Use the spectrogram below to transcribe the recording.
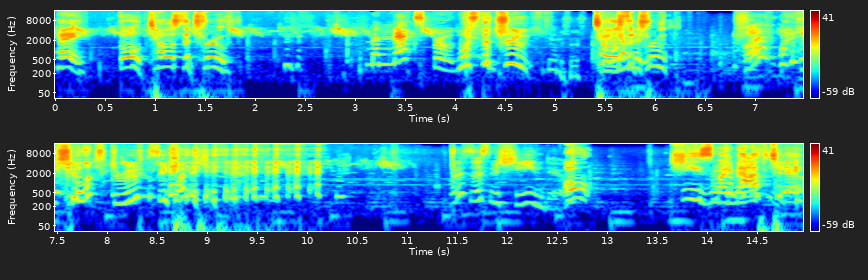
Hey, Gold, tell us the truth. My neck's broke. What's the truth? Tell Wait, us have the truth. What? Why do you? She looks druzy. What is she? What does this machine do? Oh, jeez, my math today.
